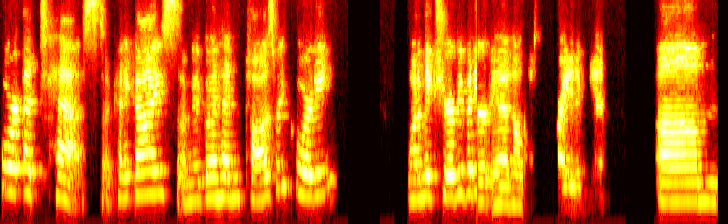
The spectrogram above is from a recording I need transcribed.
for a test. Okay, guys, so I'm going to go ahead and pause recording. Want to make sure everybody, and I'll just write it again. Um,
